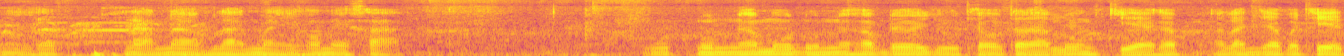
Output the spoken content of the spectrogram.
นี่ครับร้านน้ำร้านใหม่ของแม่ขาอุดหนุนนะครับอุดหนุนนะครับ เด้ออยู่แถวตลาดโล่งเกียร์ครับอรัญญประเทศ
